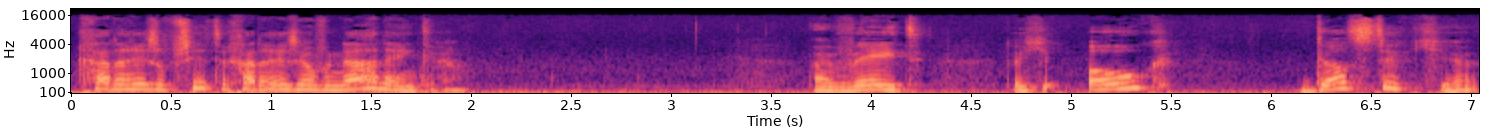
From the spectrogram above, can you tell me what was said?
Ga er eens op zitten, ga er eens over nadenken. Maar weet dat je ook dat stukje,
